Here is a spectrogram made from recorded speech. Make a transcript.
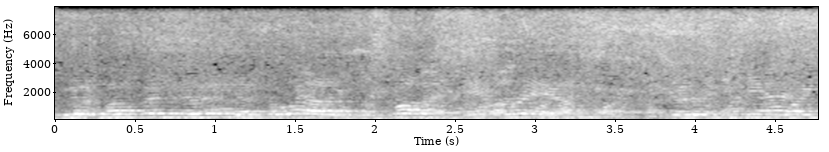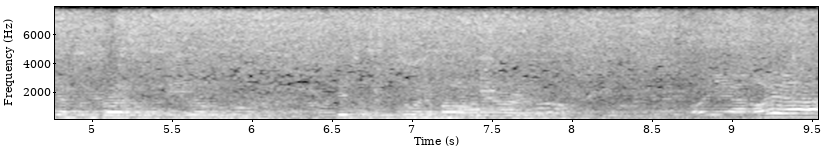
We got a bump into it, that's allowed, it's a spot, can't ram. You can't wind up drive the field hit them at two hundred mile an hour. Oh yeah, oh yeah.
